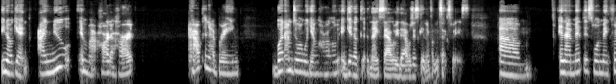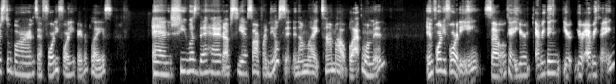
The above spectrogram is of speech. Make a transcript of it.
you know, again, I knew in my heart of heart, how can I bring what I'm doing with Young Harlem and get a good, nice salary that I was just getting from the tech space? Um, and I met this woman, Crystal Barnes, at 4040 Favorite Place. And she was the head of CSR for Nielsen. And I'm like, time out, black woman in 4040. So okay, you're everything, you're you're everything.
